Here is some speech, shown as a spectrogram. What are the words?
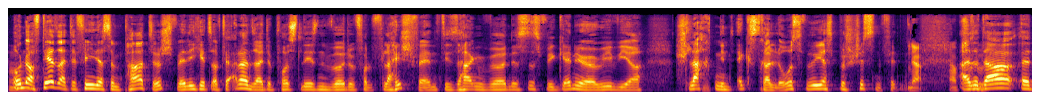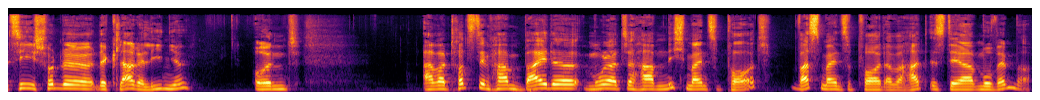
Und auf der Seite finde ich das sympathisch, wenn ich jetzt auf der anderen Seite Post lesen würde von Fleischfans, die sagen würden, es ist Veganuary, wir schlachten ihn extra los, würde ich das beschissen finden. Ja. Also da äh, ziehe ich schon eine, eine klare Linie. Und aber trotzdem haben beide Monate haben nicht meinen Support. Was mein Support aber hat, ist der November.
